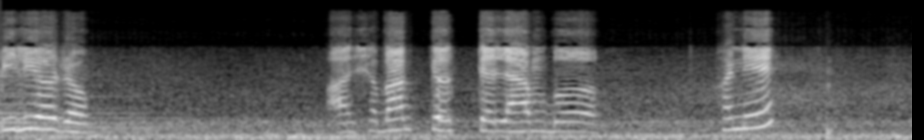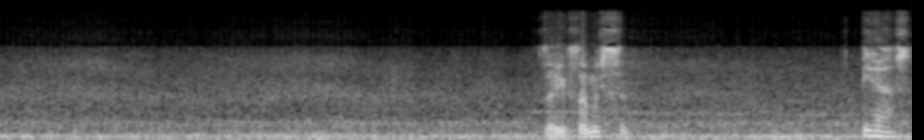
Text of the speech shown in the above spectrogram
Biliyorum. Ayşe bak gökdelen bu. Hani? Zayıflamışsın. Biraz.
